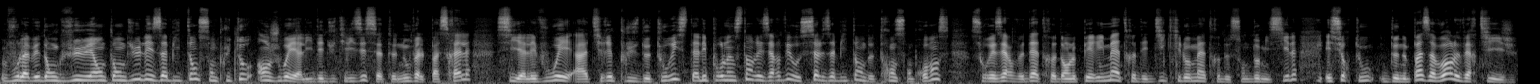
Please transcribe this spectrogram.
Vous l'avez donc vu et entendu, les habitants sont plutôt enjoués à l'idée d'utiliser cette nouvelle passerelle. Si elle est vouée à attirer plus de touristes, elle est pour l'instant réservée aux seuls habitants de Trans-en-Provence, sous réserve d'être dans le périmètre des 10 km de son domicile et surtout de ne pas avoir le vertige.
